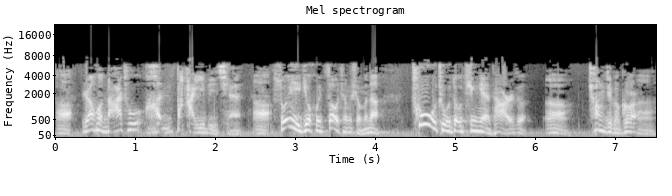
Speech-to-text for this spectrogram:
啊，然后拿出很大一笔钱啊，所以就会造成什么呢？处处都听见他儿子啊唱这个歌啊，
